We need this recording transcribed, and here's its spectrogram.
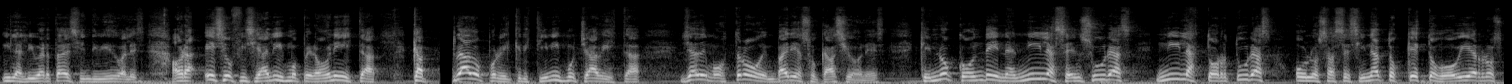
y las libertades individuales. Ahora, ese oficialismo peronista, capturado por el cristianismo chavista, ya demostró en varias ocasiones que no condena ni las censuras, ni las torturas o los asesinatos que estos gobiernos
